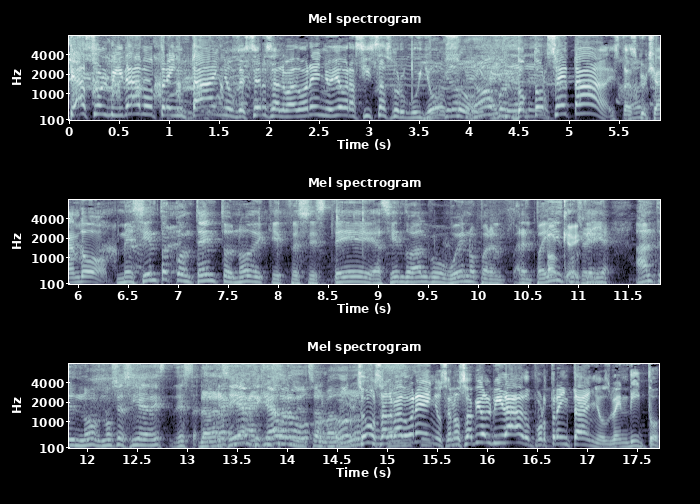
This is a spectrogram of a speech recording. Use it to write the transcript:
Te has olvidado 30 años de ser salvadoreño y ahora sí estás orgulloso. No, pues- Doctor Z, está escuchando. Me siento contento, ¿no? De que pues esté haciendo algo bueno para el, para el país, Ok. porque Sí. antes no, no se hacía de, de esta. La que verdad se que hayan fijado en El Salvador. Somos salvadoreños, se nos había olvidado por 30 años, bendito.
